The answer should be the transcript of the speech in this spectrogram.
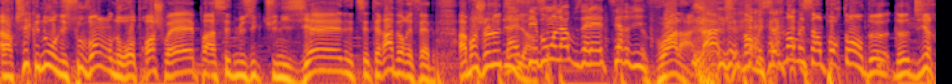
Alors tu sais que nous on est souvent on nous reproche ouais pas assez de musique tunisienne etc Beurre FM. Ah moi je le dis. Bah, hein, c'est bon, là, vous allez être servis. Voilà, là, je- non mais c'est non mais c'est important de, de dire,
